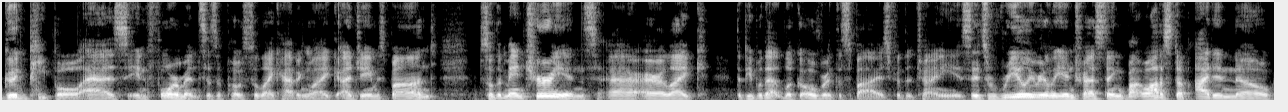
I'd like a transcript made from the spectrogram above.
good people as informants as opposed to like having like a James Bond so the Manchurians are, are like the people that look over the spies for the Chinese. It's really, really interesting. A lot of stuff I didn't know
